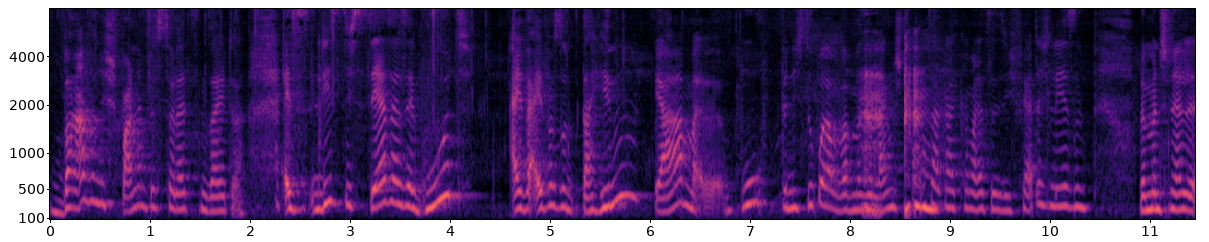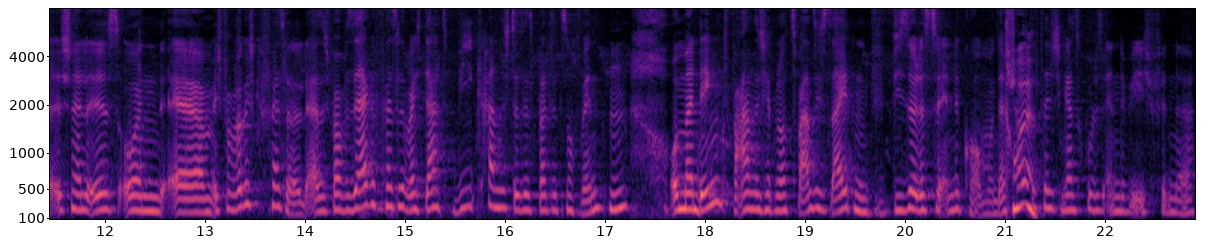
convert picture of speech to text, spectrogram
wahnsinnig spannend bis zur letzten Seite. Es liest sich sehr, sehr, sehr gut, einfach, einfach so dahin, ja, ma- Buch finde ich super, weil man so einen langen Strandtag hat, kann man das sich fertig lesen, wenn man schnell, schnell ist und ähm, ich war wirklich gefesselt, also ich war sehr gefesselt, weil ich dachte, wie kann sich das jetzt Blatt jetzt noch wenden und man denkt, Wahnsinn, ich habe noch 20 Seiten, wie soll das zu Ende kommen und da Cool. schafft tatsächlich ein ganz cooles Ende, wie ich finde,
